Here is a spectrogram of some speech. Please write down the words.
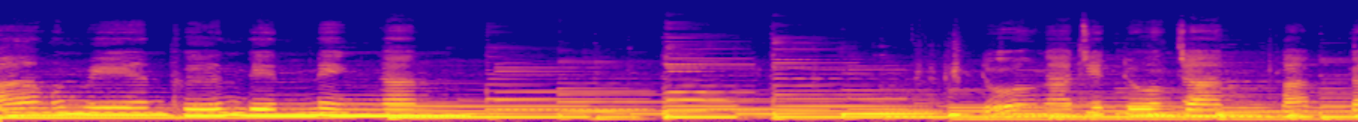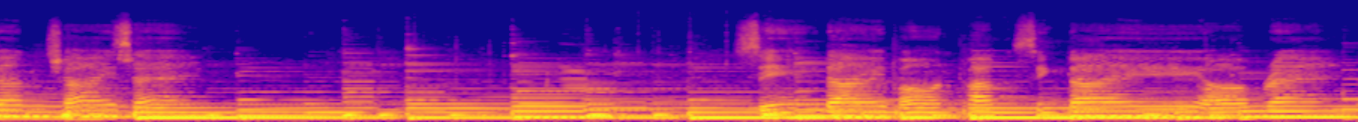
าหมุนเวียนพื้นดินนิ่งงัน ดวงอาทิตย์ดวงจันทร์ผลัดกันฉายแสง สิ่งใดผ่อนพักสิ่งใดออกแรง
